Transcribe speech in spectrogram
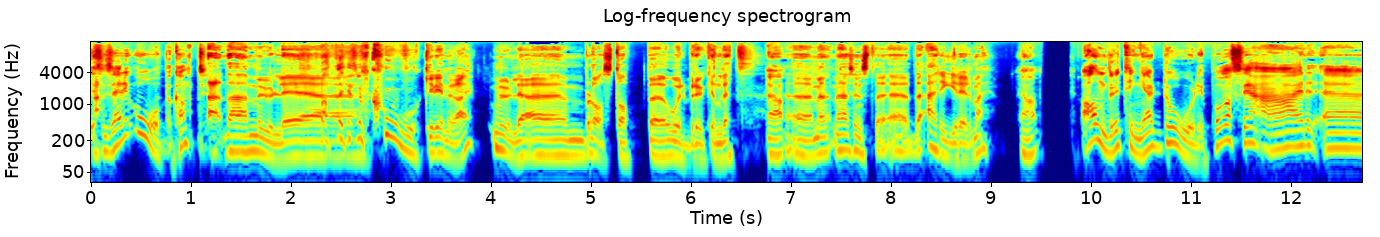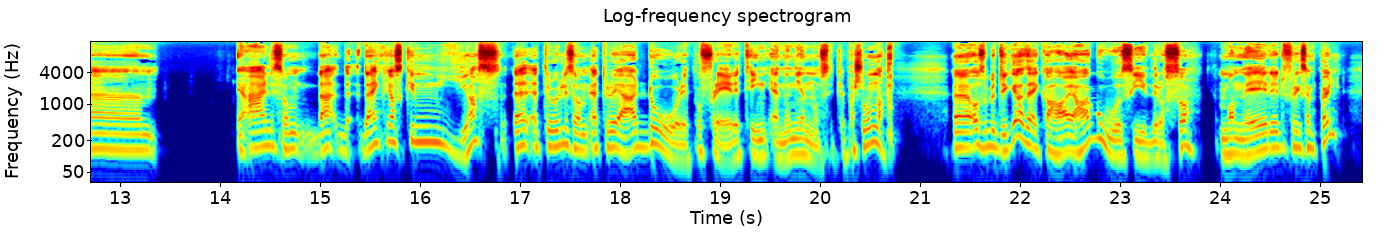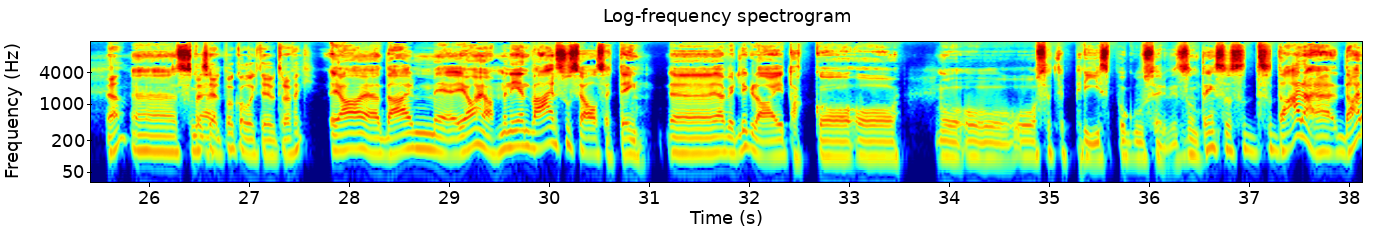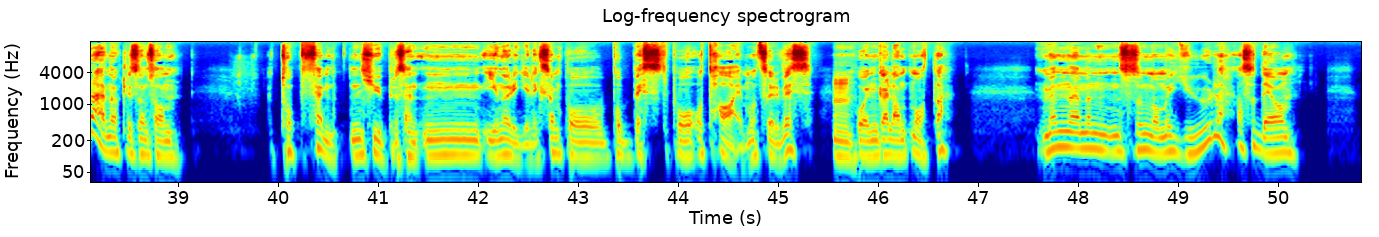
det synes jeg er i overkant. Det Det er mulig, At det liksom koker inni deg. mulig jeg blåste opp eh, ordbruken litt. Ja. Eh, Men, men jeg syns det, det ergrer meg. Ja. Andre ting jeg er dårlig på, altså jeg er eh, er liksom det er, det er egentlig ganske mye, ass. Jeg, jeg, tror liksom, jeg tror jeg er dårlig på flere ting enn en gjennomsnittlig person, da. Uh, og så betyr ikke at jeg ikke har Jeg har gode sider også. Manerer, eksempel. Ja. uh, spesielt jeg- på kollektivtrafikk. Ja, ja, der med, ja, ja, men i enhver sosial setting. Uh, Jeg er veldig glad i takk og, og, og, og, og sette pris på god service og sånne ting. Så, så, så der, er jeg, der er jeg nok liksom sånn topp 15-20% i Norge, liksom, på, på best på å ta imot service. Mm. På en galant måte. Men, men som nå med jul, da. Altså det å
